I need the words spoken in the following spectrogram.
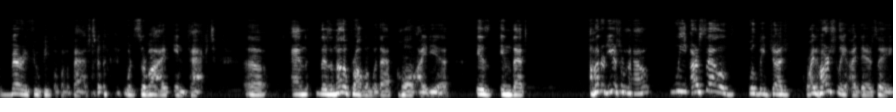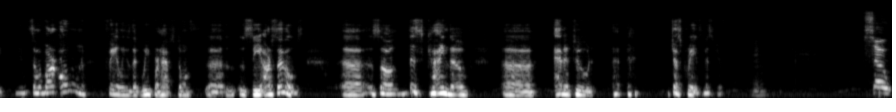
very few people from the past would survive intact. Uh, and there's another problem with that whole idea, is in that 100 years from now, we ourselves will be judged quite harshly, I dare say, some of our own failings that we perhaps don't uh, see ourselves. Uh, so this kind of uh, attitude just creates mischief. Mm-hmm. So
